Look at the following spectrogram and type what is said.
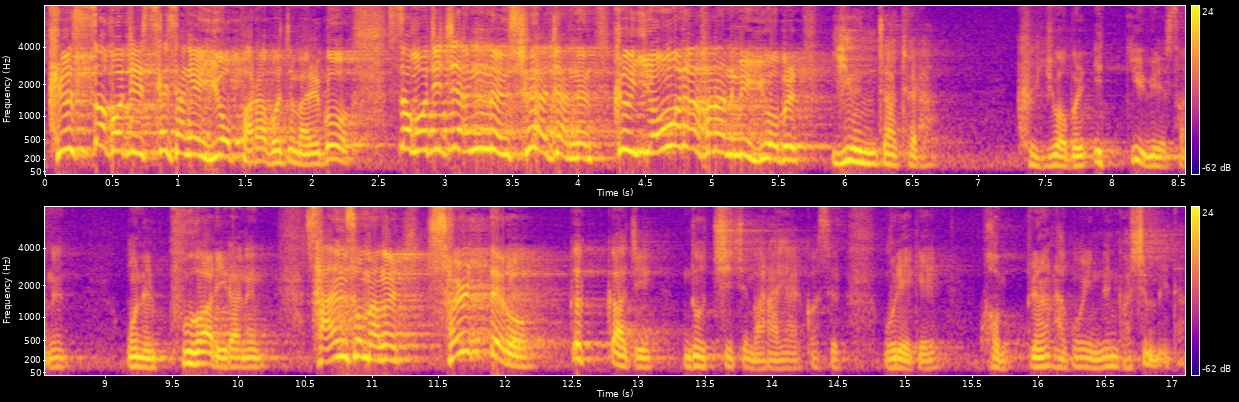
그 썩어질 세상의 유업 바라보지 말고 썩어지지 않는 쇠하지 않는 그 영원한 하나님의 유업을 이은 자 되라. 그 유업을 잇기 위해서는 오늘 부활이라는 산소망을 절대로 끝까지 놓치지 말아야 할 것을 우리에게 권면하고 있는 것입니다.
